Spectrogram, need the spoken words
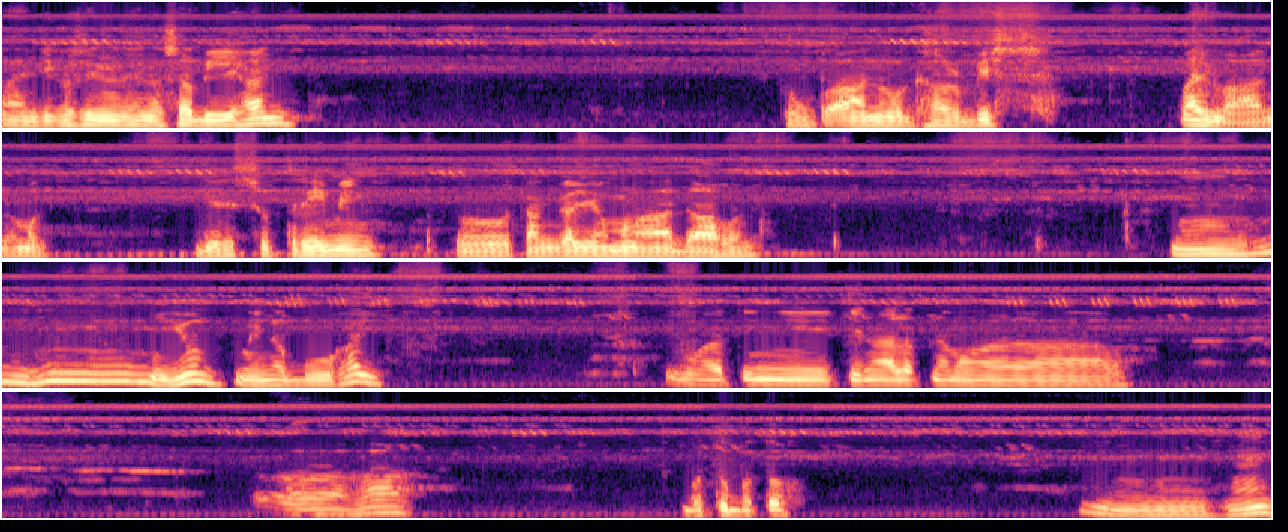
Ah, hindi ko sinasabihan kung paano mag-harvest. Ay, paano mag diretso trimming. So, tanggal yung mga dahon. Mhm, yun, may nabuhay. Yung ating kinalat na mga aha, buto-buto. Mhm,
